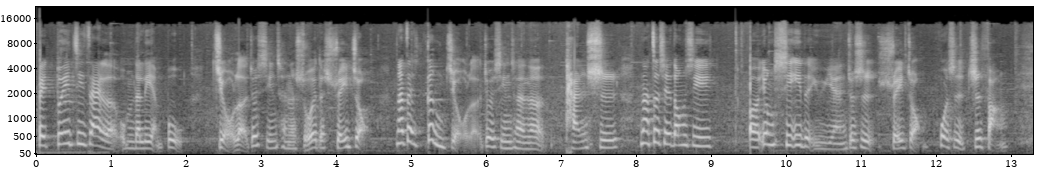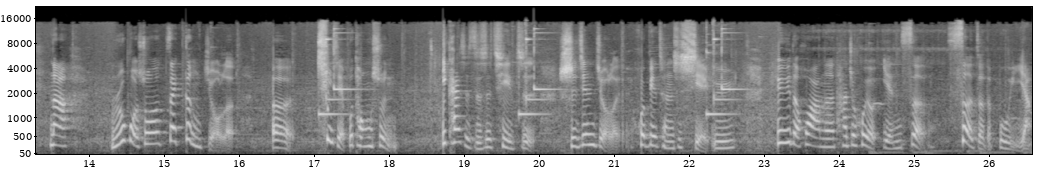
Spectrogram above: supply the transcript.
被堆积在了我们的脸部，久了就形成了所谓的水肿，那在更久了就形成了痰湿，那这些东西。呃，用西医的语言就是水肿或是脂肪。那如果说在更久了，呃，气血不通顺，一开始只是气滞，时间久了会变成是血瘀。瘀的话呢，它就会有颜色、色泽的不一样。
